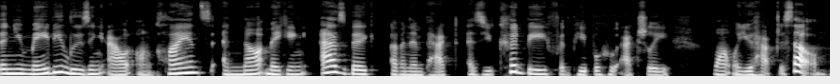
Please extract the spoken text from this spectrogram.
then you may be losing out on clients and not making as big of an impact as you could be for the people who actually want what you have to sell.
